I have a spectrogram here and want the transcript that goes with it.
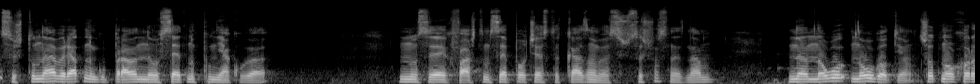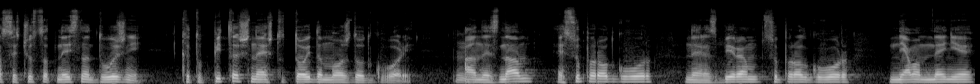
също най-вероятно го правя неусетно понякога, но се хващам все по-често казвам, бе, всъщност не знам. Но е много, много готино, защото много хора се чувстват наистина длъжни. Като питаш нещо, той да може да отговори. А не знам е супер отговор, не разбирам супер отговор, нямам мнение,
